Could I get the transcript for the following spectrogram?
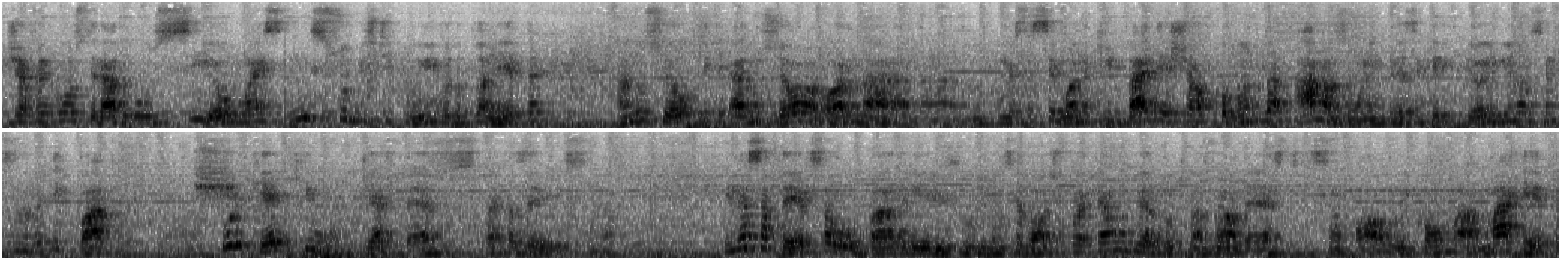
que já foi considerado o CEO mais insubstituível do planeta, anunciou, que, anunciou agora na, na, no começo da semana que vai deixar o comando da Amazon, a empresa que ele criou em 1994. Por que, que o Jeff Bezos vai fazer isso? Né? E nessa terça, o padre Júlio Lancelotti foi até um viaduto na zona leste de São Paulo e com uma marreta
